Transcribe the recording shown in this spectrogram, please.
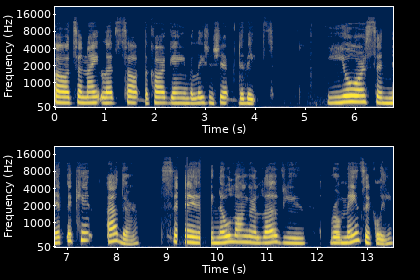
Called Tonight Let's Talk the Card Game Relationship Debates. Your significant other says they no longer love you romantically,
